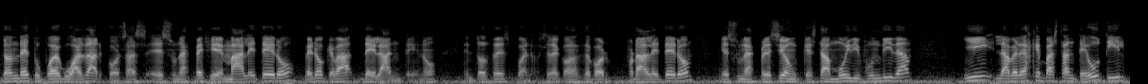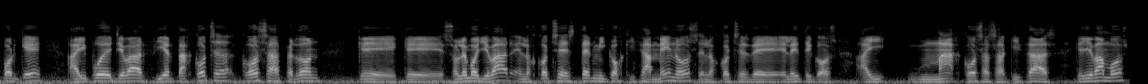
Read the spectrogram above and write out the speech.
donde tú puedes guardar cosas. Es una especie de maletero, pero que va delante, ¿no? Entonces, bueno, se le conoce por fraletero, es una expresión que está muy difundida y la verdad es que es bastante útil porque ahí puedes llevar ciertas cosas, cosas perdón, que, que, solemos llevar. En los coches térmicos quizá menos, en los coches eléctricos hay más cosas quizás que llevamos,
